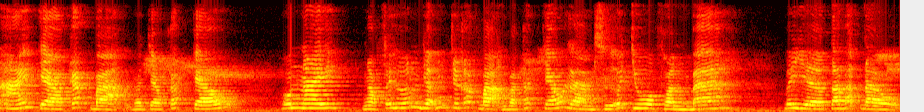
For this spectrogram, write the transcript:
ái chào các bạn và chào các cháu. Hôm nay Ngọc sẽ hướng dẫn cho các bạn và các cháu làm sữa chua phần 3. Bây giờ ta bắt đầu.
